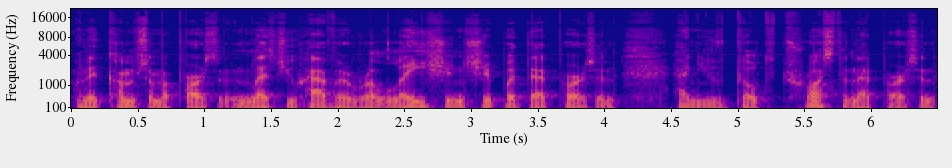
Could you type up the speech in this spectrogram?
when it comes from a person unless you have a relationship with that person and you've built trust in that person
